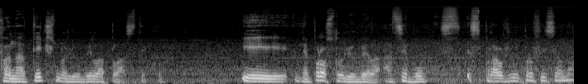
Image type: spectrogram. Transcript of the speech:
фанатично любила пластику. І не просто любила, а це був справжній професіонал.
